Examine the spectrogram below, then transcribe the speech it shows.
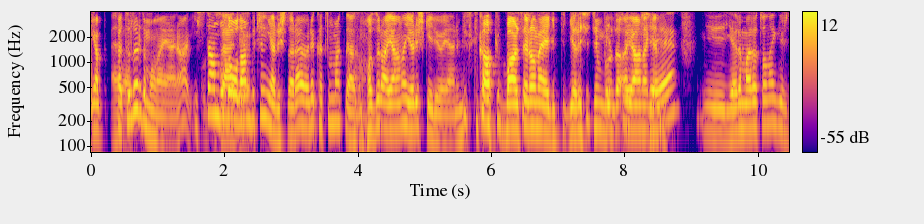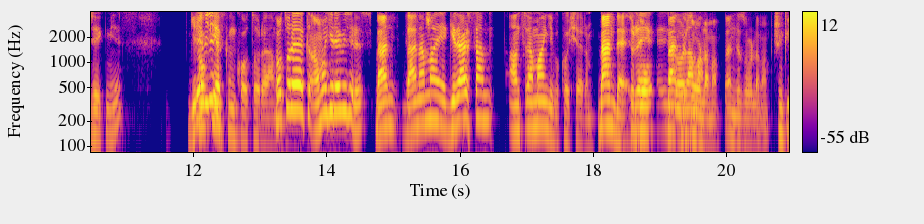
yap Evet. katılırdım ona yani. Abi İstanbul'da olan yarış. bütün yarışlara öyle katılmak lazım. Evet. Hazır ayağına yarış geliyor yani. Biz kalkıp Barcelona'ya gittik yarış için burada Peki ayağına geldik. şeye, e, yarım maratona girecek miyiz? Çok Girebiliriz. yakın Kotor'a ama. Kotor'a yakın ama girebiliriz. Ben Ben ama girersem antrenman gibi koşarım. ben de Süre, zor- e, ben de zorlamam. zorlamam. Ben de zorlamam. Çünkü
